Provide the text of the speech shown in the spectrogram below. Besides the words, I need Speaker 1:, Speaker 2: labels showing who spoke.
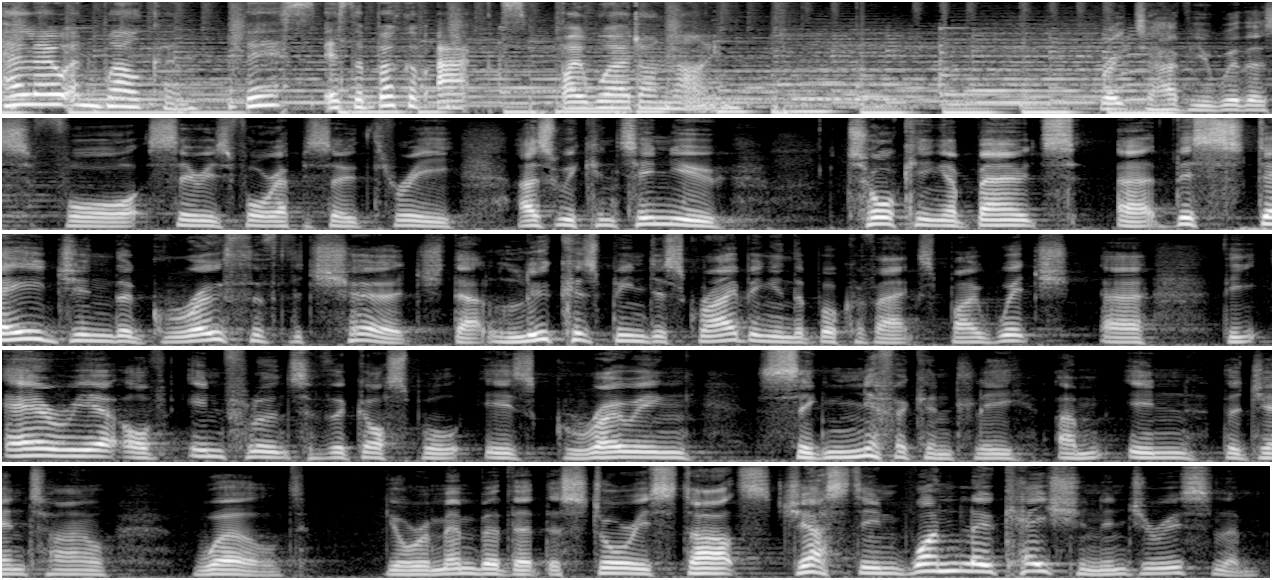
Speaker 1: Hello and welcome. This is the Book of Acts by Word Online.
Speaker 2: Great to have you with us for Series 4, Episode 3, as we continue talking about uh, this stage in the growth of the church that Luke has been describing in the book of Acts, by which uh, the area of influence of the gospel is growing significantly um, in the Gentile world. You'll remember that the story starts just in one location in Jerusalem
